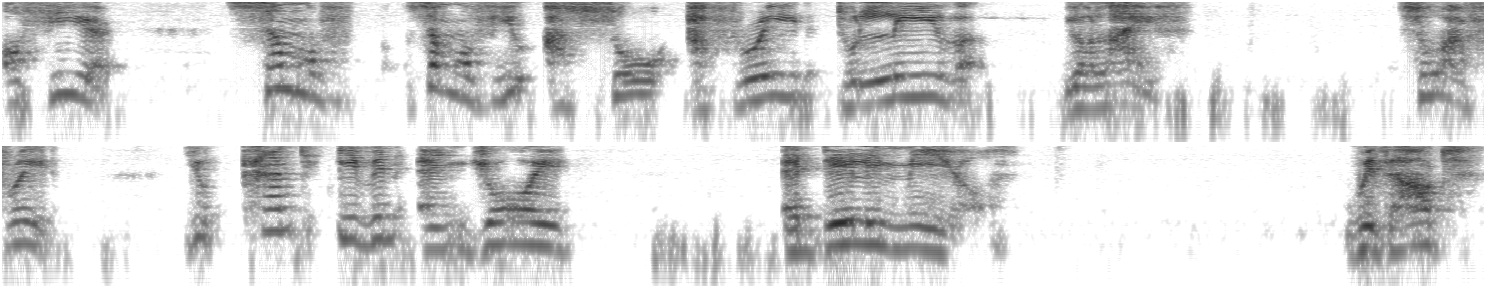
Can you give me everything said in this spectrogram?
of fear. Some of some of you are so afraid to live your life. So afraid. You can't even enjoy a daily meal without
